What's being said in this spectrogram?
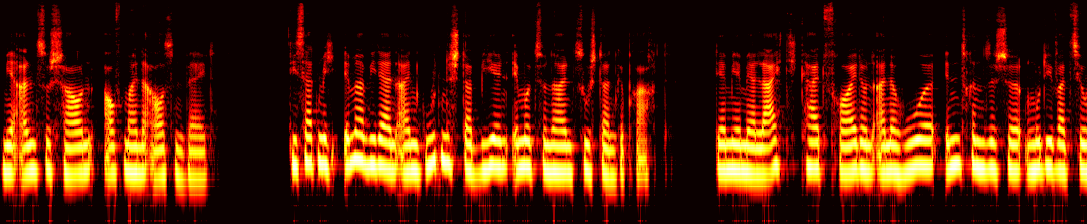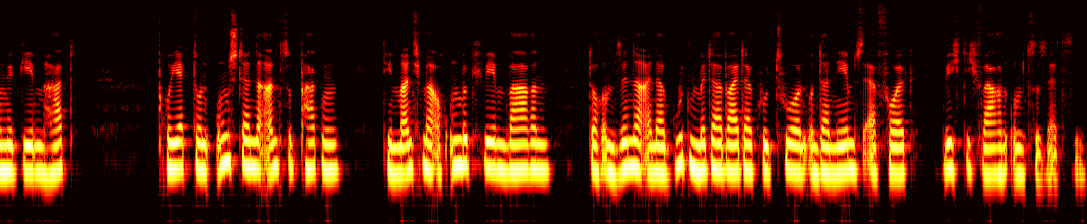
mir anzuschauen auf meine Außenwelt. Dies hat mich immer wieder in einen guten, stabilen, emotionalen Zustand gebracht der mir mehr Leichtigkeit, Freude und eine hohe intrinsische Motivation gegeben hat, Projekte und Umstände anzupacken, die manchmal auch unbequem waren, doch im Sinne einer guten Mitarbeiterkultur und Unternehmenserfolg wichtig waren umzusetzen.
